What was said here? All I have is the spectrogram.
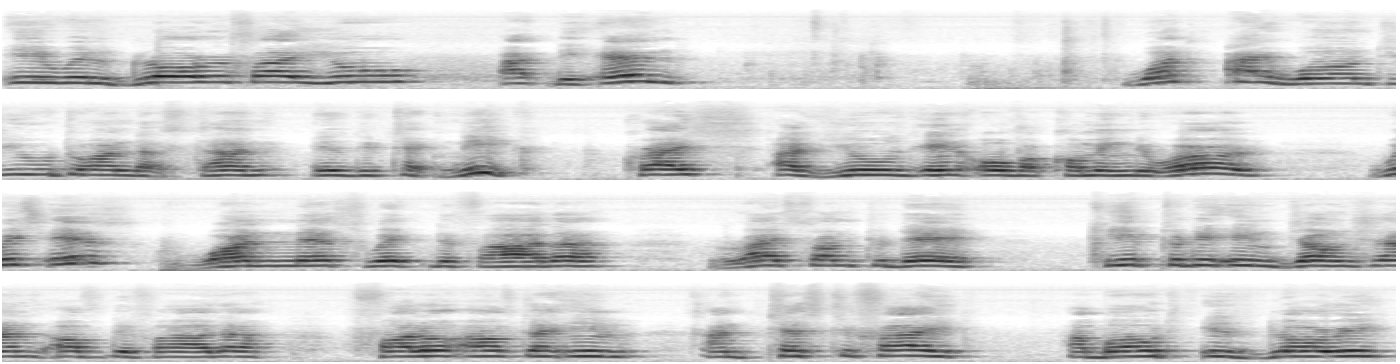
He will glorify you at the end. What I want you to understand is the technique Christ has used in overcoming the world, which is oneness with the Father right from today. Keep to the injunctions of the Father, follow after Him, and testify about His glory,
